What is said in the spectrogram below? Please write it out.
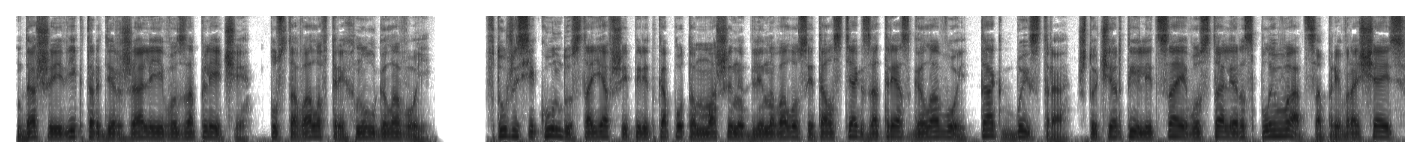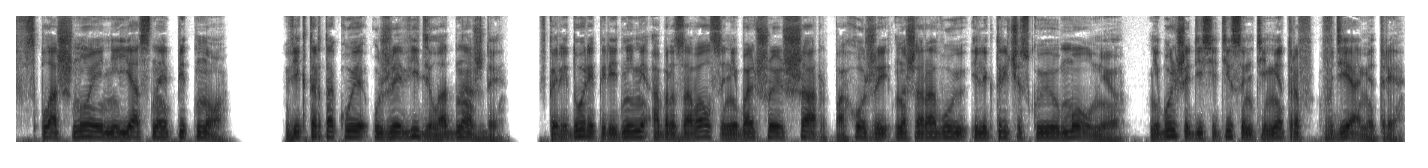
Даша и Виктор держали его за плечи, Пустовалов тряхнул головой. В ту же секунду стоявший перед капотом машины длинноволосый толстяк затряс головой так быстро, что черты лица его стали расплываться, превращаясь в сплошное неясное пятно. Виктор такое уже видел однажды. В коридоре перед ними образовался небольшой шар, похожий на шаровую электрическую молнию, не больше 10 сантиметров в диаметре.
